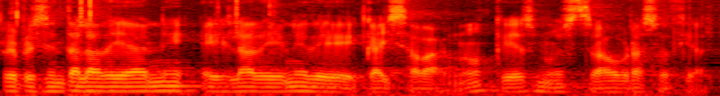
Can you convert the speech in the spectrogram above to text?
representa el ADN, el ADN de CaixaBank, ¿no? que es nuestra obra social.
